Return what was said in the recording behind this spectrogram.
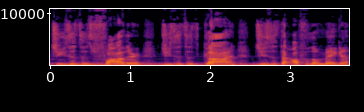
Jesus is Father. Jesus is God. Jesus is the Alpha and Omega.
